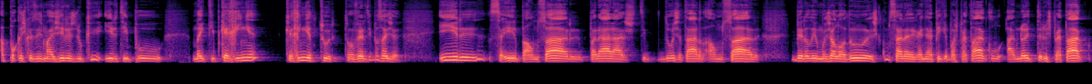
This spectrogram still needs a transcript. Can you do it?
há poucas coisas mais giras do que ir tipo, meio tipo carrinha, carrinha de tour. Estão a ver? Tipo, ou seja, ir, sair para almoçar, parar às tipo, duas da tarde, almoçar, beber ali uma jola ou duas, começar a ganhar pica para o espetáculo, à noite ter o espetáculo.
